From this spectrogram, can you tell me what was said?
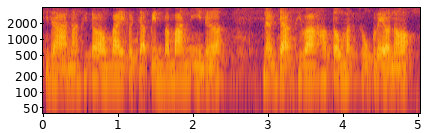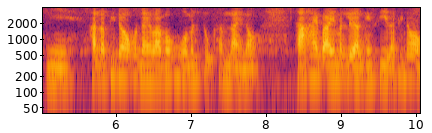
สีดานะพี่น้องใบก็จะเป็นประมาณนี้เด้อเนื่องจากที่ว่าเฮาวต้มมันสุกแล้วเนาะนี่คันว่าพี่น้องคนใดว่าบ่ฮู้ว่ามันสุกซำใดเนาะถ้าให้ใบมันเหลืองจังซี่ล่ะพี่น้อง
